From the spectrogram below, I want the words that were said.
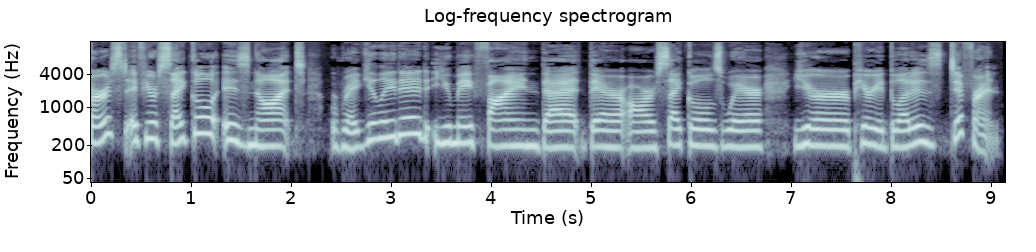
First, if your cycle is not regulated, you may find that there are cycles where your period blood is different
